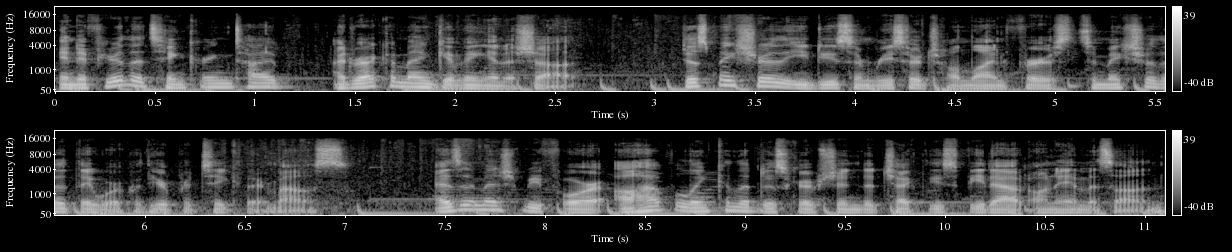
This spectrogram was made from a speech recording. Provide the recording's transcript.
and if you're the tinkering type, I'd recommend giving it a shot. Just make sure that you do some research online first to make sure that they work with your particular mouse. As I mentioned before, I'll have a link in the description to check these feet out on Amazon.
